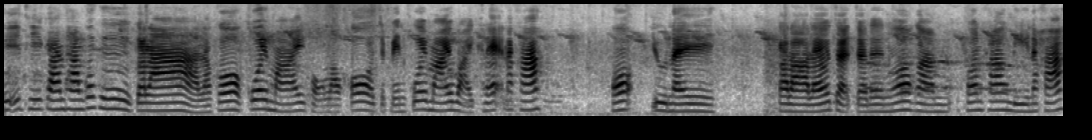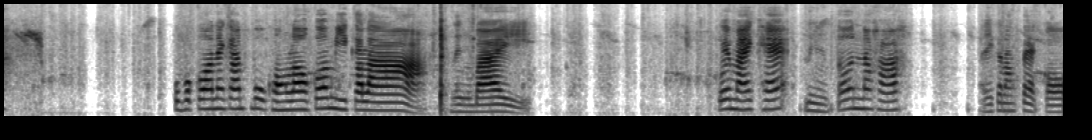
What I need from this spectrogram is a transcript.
วิธีการทำก็คือกะลาแล้วก็กล้วยไม้ของเราก็จะเป็นกล้วยไม้หวายแคระนะคะ เพราะอยู่ในกะลาแล้วจะจะเดินงอกงามค่อนข้างดีนะคะ อุปกรณ์ในการปลูกของเราก็มีกะลาหนึ่งใบ กล้วยไม้แคะหนึ่งต้นนะคะ อันนี้กำลังแตกกอ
